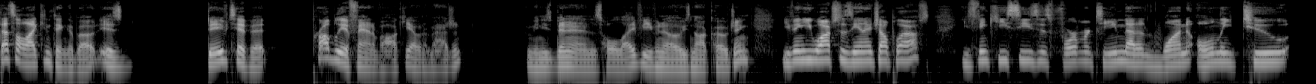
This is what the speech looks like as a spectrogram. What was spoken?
That's all I can think about is Dave Tippett, probably a fan of hockey, I would imagine. I mean, he's been in it his whole life, even though he's not coaching. You think he watches the NHL playoffs? You think he sees his former team that had won only two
